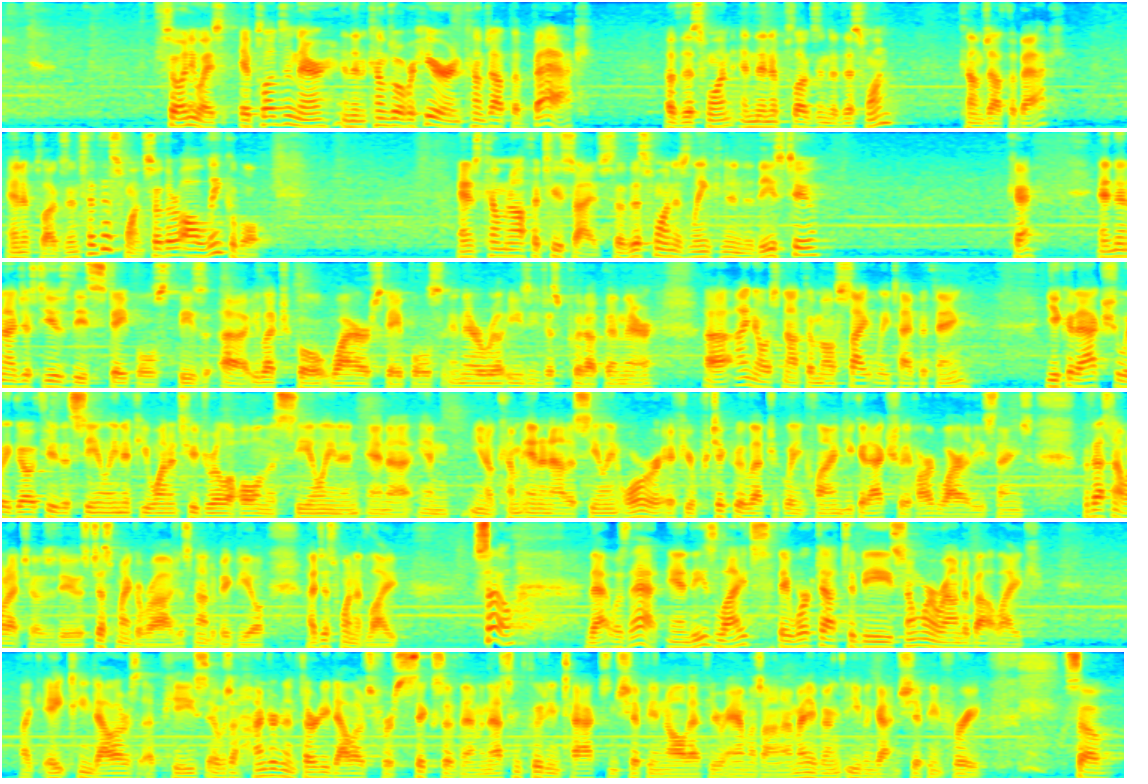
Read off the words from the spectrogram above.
So anyways, it plugs in there and then it comes over here and comes out the back of this one and then it plugs into this one, comes out the back and it plugs into this one. So they're all linkable. And it's coming off of two sides. So this one is linking into these two. Okay. And then I just use these staples, these uh, electrical wire staples, and they're real easy just put up in there. Uh, I know it's not the most sightly type of thing, you could actually go through the ceiling if you wanted to drill a hole in the ceiling and, and, uh, and you know come in and out of the ceiling or if you're particularly electrically inclined you could actually hardwire these things but that's not what I chose to do it's just my garage it's not a big deal I just wanted light so that was that and these lights they worked out to be somewhere around about like like $18 a piece. It was $130 for six of them, and that's including tax and shipping and all that through Amazon. I may have even, even gotten shipping free. So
